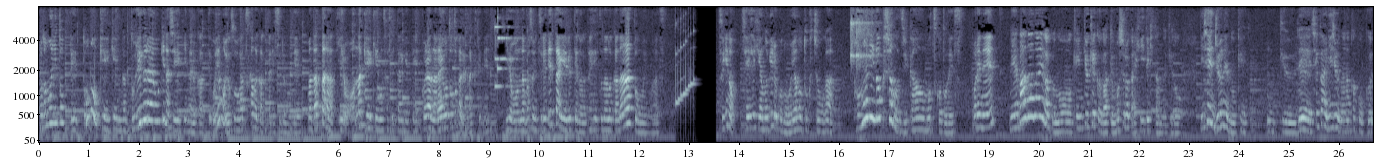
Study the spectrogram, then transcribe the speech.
子供にとってどの経験がどれぐらい大きな刺激になるかって親も予想がつかなかったりするので、まあ、だったらいろんな経験をさせてあげてこれは習い事とかじゃなくてねいろんな場所に連れてってあげるっていうのが大切なのかなと思います。次の成績が伸びる子の親の特徴が共に読書の時間を持つことです。これねネバダ大学の研究結果があって面白いから引いてきたんだけど2010年の研究で世界27カ国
